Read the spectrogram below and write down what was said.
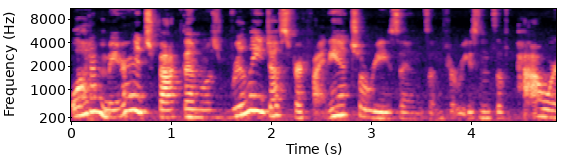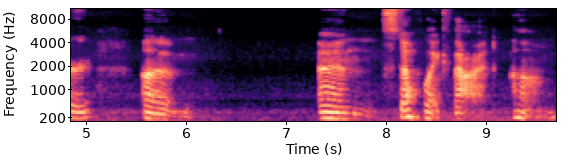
a lot of marriage back then was really just for financial reasons and for reasons of power um, and stuff like that. Um,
